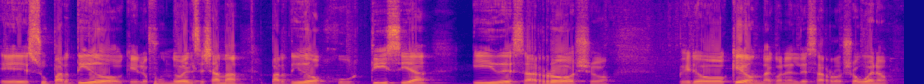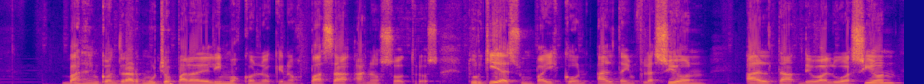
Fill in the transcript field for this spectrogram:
eh, su partido que lo fundó él se llama Partido Justicia y Desarrollo. Pero, ¿qué onda con el desarrollo? Bueno, van a encontrar muchos paralelismos con lo que nos pasa a nosotros. Turquía es un país con alta inflación, alta devaluación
